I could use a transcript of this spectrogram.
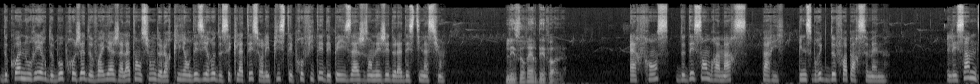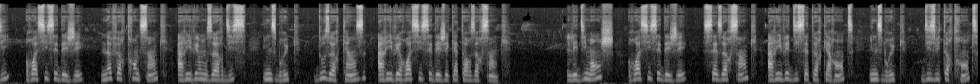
de quoi nourrir de beaux projets de voyage à l'attention de leurs clients désireux de s'éclater sur les pistes et profiter des paysages enneigés de la destination. Les horaires des vols. Air France, de décembre à mars, Paris, Innsbruck deux fois par semaine. Les samedis, Roissy CDG, 9h35, arrivée 11h10, Innsbruck, 12h15, arrivée Roissy CDG 14h05. Les dimanches, Roissy CDG, 16h05, arrivée 17h40, Innsbruck, 18h30,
